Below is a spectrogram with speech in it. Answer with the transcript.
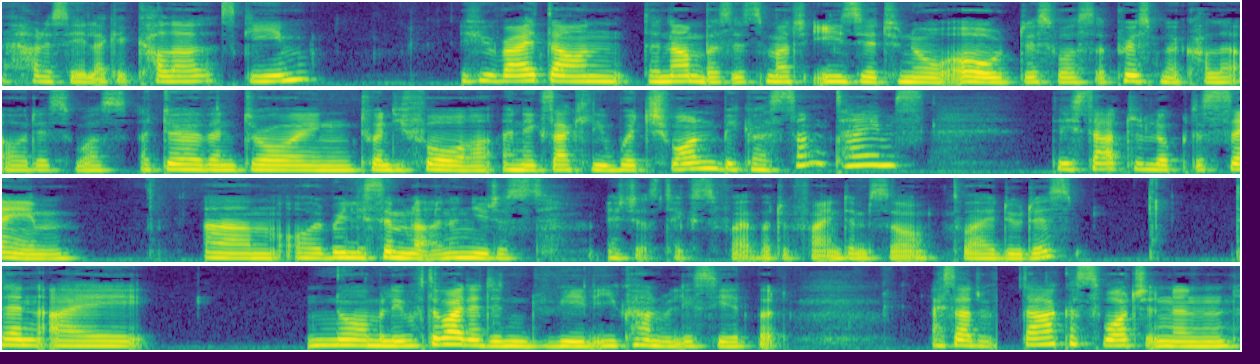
how to say like a color scheme if you write down the numbers it's much easier to know oh this was a prismacolor or this was a derwent drawing 24 and exactly which one because sometimes they start to look the same um, or really similar and then you just it just takes forever to find them so that's why I do this then I normally with the white I didn't really you can't really see it but I start with darker swatch and then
